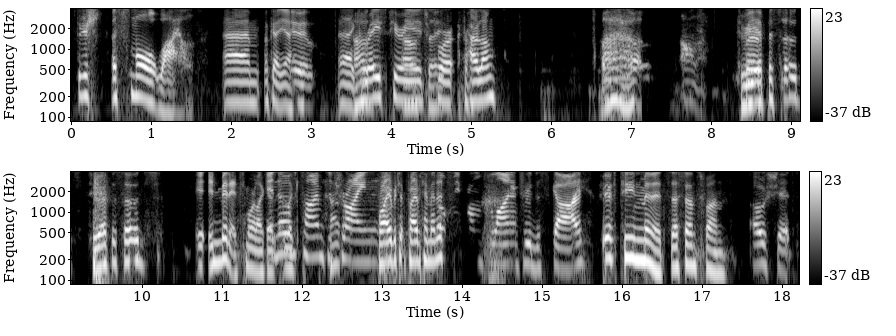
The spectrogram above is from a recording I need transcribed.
for just a small while? Um. Okay, yeah. Here, Uh, I'll- grace I'll period for for how long? I don't. Oh, Three For- episodes, two episodes. I- In minutes, more like it. enough Like time to try and five or t- five or ten minutes. from flying through the sky. Fifteen minutes. That sounds fun. Oh shit!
